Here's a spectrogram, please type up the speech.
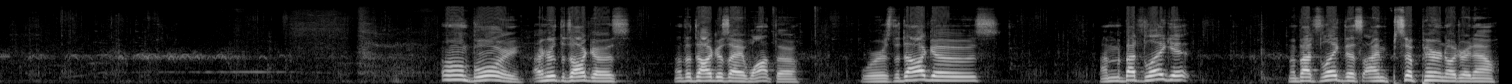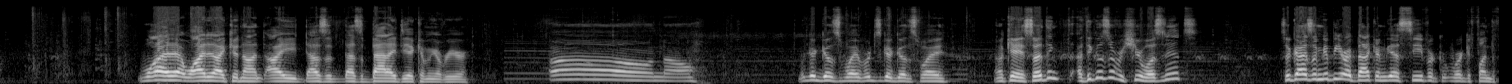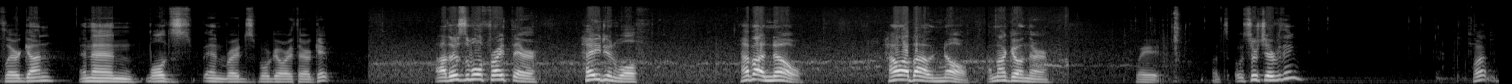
Oh boy, I heard the doggos. Not the doggos I want though. Where's the doggos? I'm about to leg it. I'm about to leg this. I'm so paranoid right now. Why? Why did I could not? I that was a that's a bad idea coming over here. Oh no. We're gonna go this way. We're just gonna go this way. Okay, so I think I think it was over here, wasn't it? So guys, I'm gonna be right back. I'm gonna see if we're, gonna find the flare gun, and then we'll just and right, we'll go right there. Okay. Uh, there's the wolf right there. How you doing, wolf? How about no? How about no? I'm not going there. Wait. Let's oh, search everything. What?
